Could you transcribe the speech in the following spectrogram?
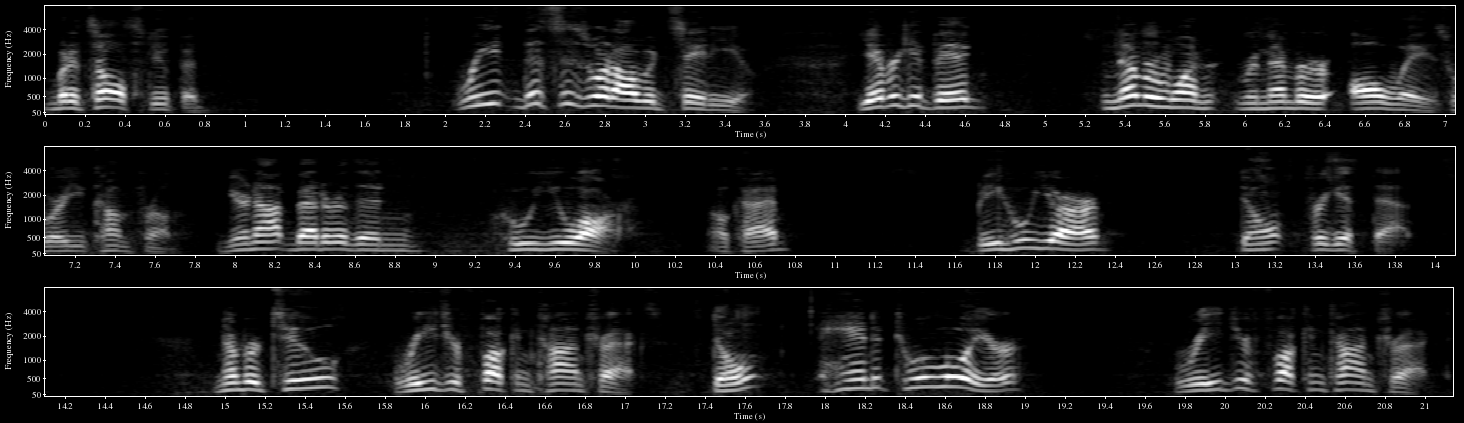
But it's all stupid. Read, this is what I would say to you. You ever get big? Number one, remember always where you come from. You're not better than who you are. Okay? Be who you are. Don't forget that. Number two, read your fucking contracts. Don't hand it to a lawyer. Read your fucking contract.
